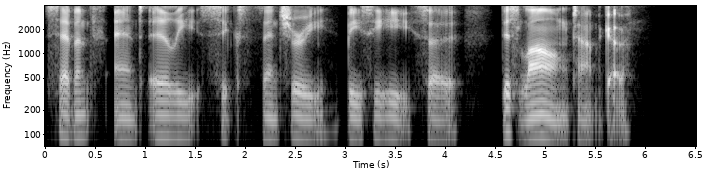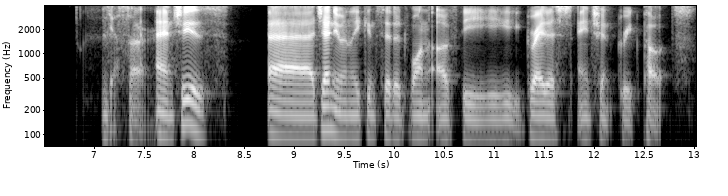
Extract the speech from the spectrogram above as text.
7th and early 6th century BCE. So, this long time ago. Yes, sir. And she is uh, genuinely considered one of the greatest ancient Greek poets.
